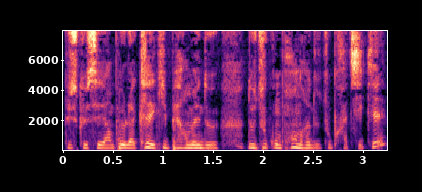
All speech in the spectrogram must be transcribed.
puisque c'est un peu la clé qui permet de, de tout comprendre et de tout pratiquer.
